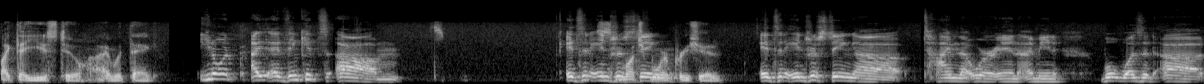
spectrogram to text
like they used to. I would think. You know what? I, I think it's um, it's an interesting, it's much more appreciated. It's an interesting uh, time that we're in. I mean, what was it? Uh,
